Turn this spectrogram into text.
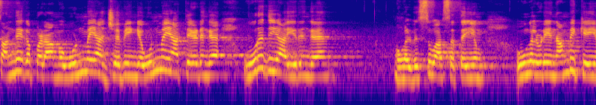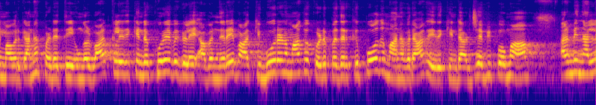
சந்தேகப்படாம உண்மையா ஜெபிங்க உண்மையா தேடுங்க உறுதியா இருங்க. உங்கள் விசுவாசத்தையும் உங்களுடைய நம்பிக்கையும் அவர் கனப்படுத்தி உங்கள் வாழ்க்கையில் இருக்கின்ற குறைவுகளை அவர் நிறைவாக்கி பூரணமாக கொடுப்பதற்கு போதுமானவராக இருக்கின்றார். ஜெபிப்போமா? அன்பு நல்ல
